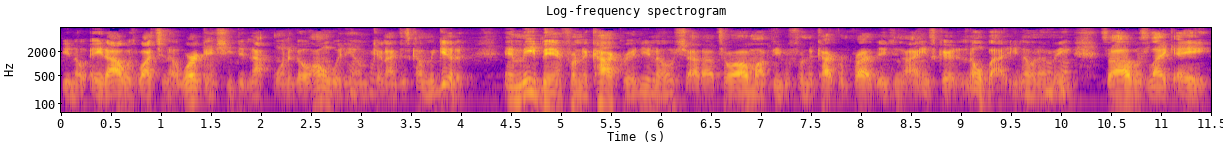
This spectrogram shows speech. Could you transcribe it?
you know eight hours watching her work and she did not want to go home with him. Can I just come and get her? And me being from the Cochran, you know, shout out to all my people from the Cochran Project. You know, I ain't scared of nobody. You know what I mean? So I was like, hey.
